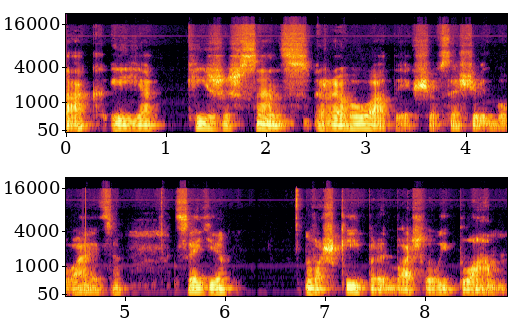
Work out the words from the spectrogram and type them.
Так, і який же ж сенс реагувати, якщо все, що відбувається, це є важкий передбачливий план.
